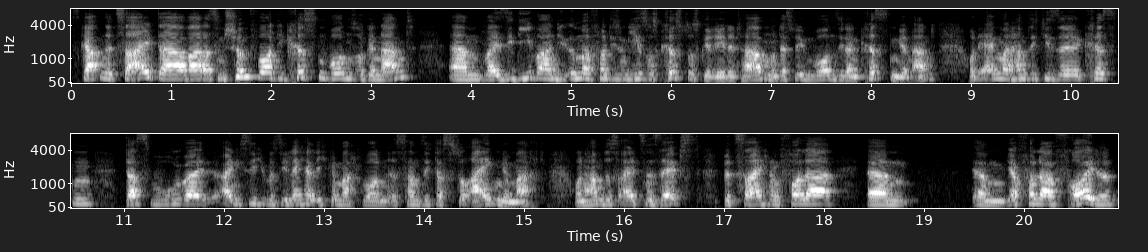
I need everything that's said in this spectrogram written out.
Es gab eine Zeit, da war das ein Schimpfwort, die Christen wurden so genannt ähm, weil sie die waren, die immer von diesem Jesus Christus geredet haben und deswegen wurden sie dann Christen genannt. Und irgendwann haben sich diese Christen das, worüber eigentlich sich über sie lächerlich gemacht worden ist, haben sich das zu eigen gemacht und haben das als eine Selbstbezeichnung voller, ähm, ähm, ja, voller Freude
